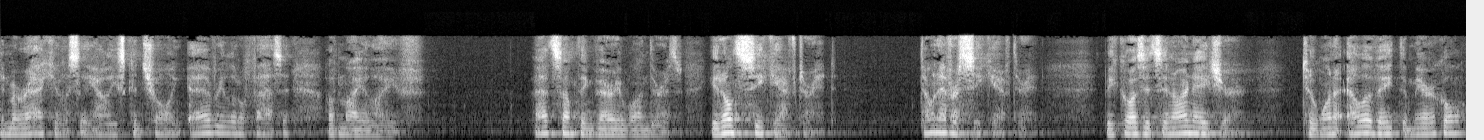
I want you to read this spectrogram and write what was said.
and miraculously how He's controlling every little facet of my life. That's something very wondrous. You don't seek after it. Don't ever seek after it because it's in our nature to want to elevate the miracle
